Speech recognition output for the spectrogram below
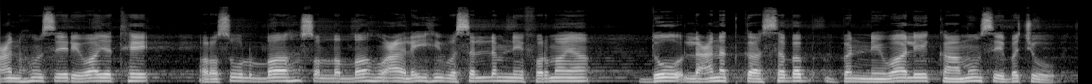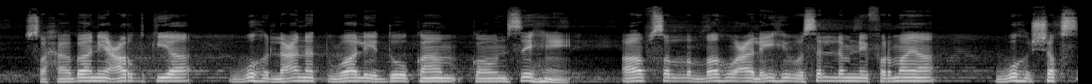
عنہ سے روایت ہے رسول اللہ صلی اللہ علیہ وسلم نے فرمایا، دو لعنت کا سبب بننے والے کاموں سے بچو۔ صحابہ نے عرض کیا، وہ لعنت والے دو کام کون سے ہیں؟ آپ صلی اللہ علیہ وسلم نے فرمایا، وہ شخص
